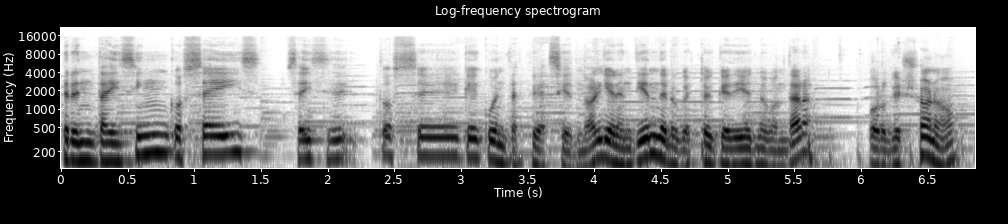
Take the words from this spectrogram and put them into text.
35, 6, 6, 12... ¿Qué cuenta estoy haciendo? ¿Alguien entiende lo que estoy queriendo contar? Porque yo no.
